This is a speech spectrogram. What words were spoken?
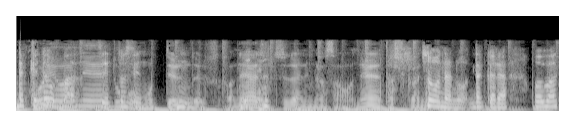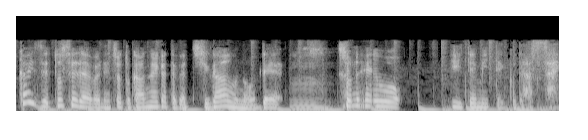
だけこど、まあ、れはね、ど Z 世う思ってるんですかね、うん Z 世代の皆さんはね、確かに。そうなの。だから、まあ若い Z 世代はね、ちょっと考え方が違うので、うん。その辺を聞いてみてください。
